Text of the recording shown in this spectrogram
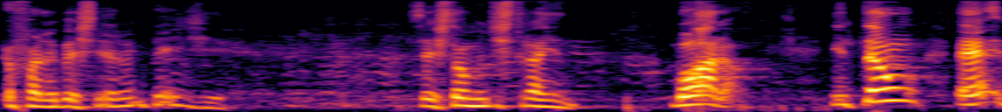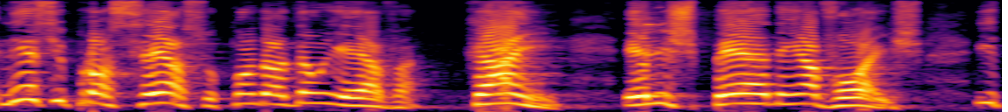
eu falei besteira, eu me perdi. Vocês estão me distraindo. Bora. Então, é, nesse processo, quando Adão e Eva caem, eles perdem a voz. E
